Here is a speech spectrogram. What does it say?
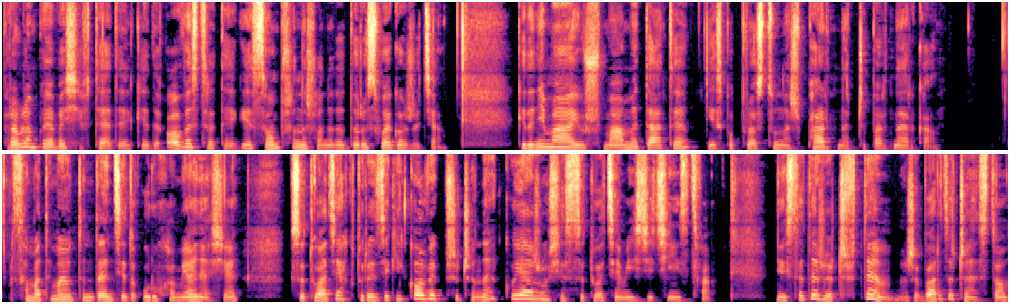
Problem pojawia się wtedy, kiedy owe strategie są przenoszone do dorosłego życia. Kiedy nie ma już mamy, taty, jest po prostu nasz partner czy partnerka. Schematy mają tendencję do uruchamiania się w sytuacjach, które z jakiejkolwiek przyczyny kojarzą się z sytuacjami z dzieciństwa. Niestety rzecz w tym, że bardzo często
